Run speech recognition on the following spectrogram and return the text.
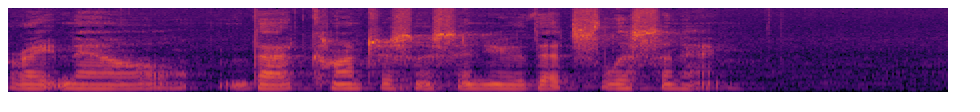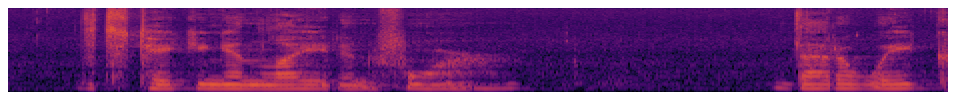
right now that consciousness in you that's listening, that's taking in light and form, that awake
